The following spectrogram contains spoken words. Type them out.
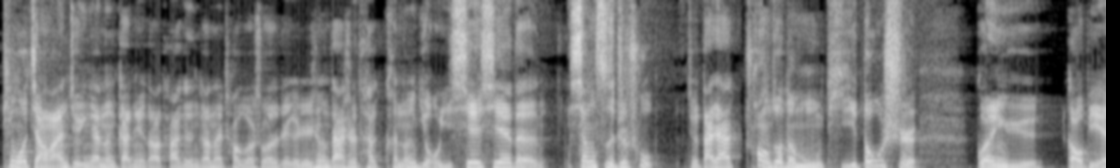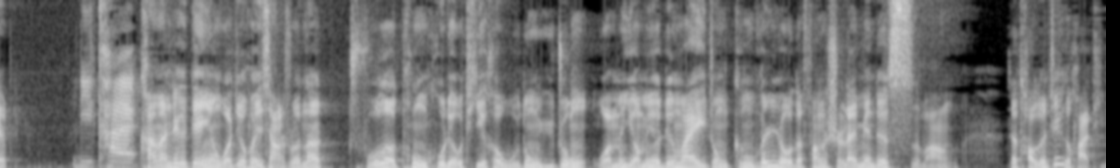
听我讲完就应该能感觉到，它跟刚才超哥说的这个人生大事，它可能有一些些的相似之处。就大家创作的母题都是关于告别、离开。看完这个电影，我就会想说，那除了痛哭流涕和无动于衷，我们有没有另外一种更温柔的方式来面对死亡？在讨论这个话题。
